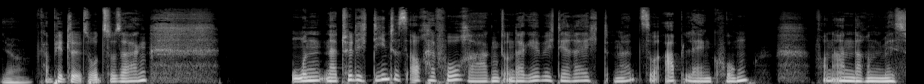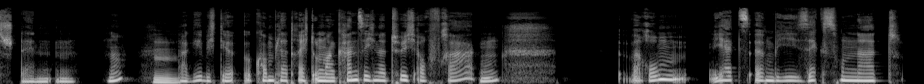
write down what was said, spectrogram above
ja. Kapitel sozusagen. Und natürlich dient es auch hervorragend, und da gebe ich dir recht, ne, zur Ablenkung von anderen Missständen. Ne? Hm. Da gebe ich dir komplett recht. Und man kann sich natürlich auch fragen, warum jetzt irgendwie 600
